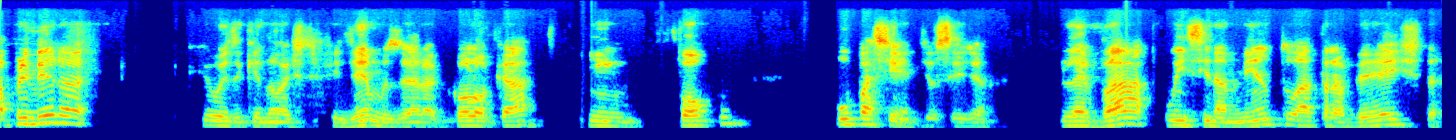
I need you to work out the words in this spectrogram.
a primeira coisa que nós fizemos era colocar em foco o paciente, ou seja, levar o ensinamento através da,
